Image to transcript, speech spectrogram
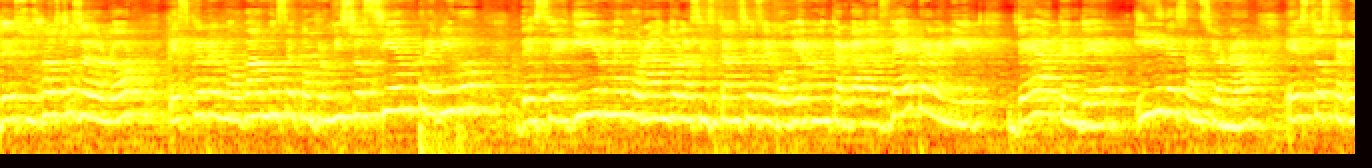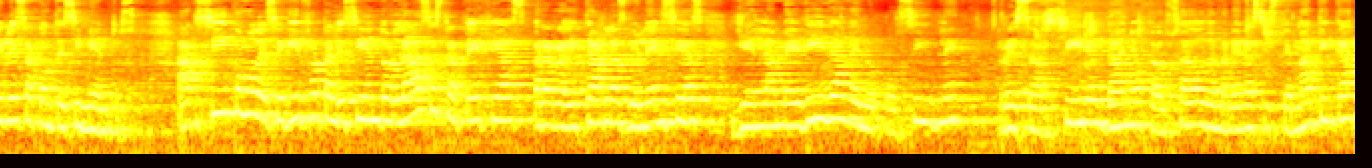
de sus rostros de dolor es que renovamos el compromiso siempre vivo de seguir mejorando las instancias del gobierno encargadas de prevenir, de atender y de sancionar estos terribles acontecimientos, así como de seguir fortaleciendo las estrategias para erradicar las violencias y en la medida de lo posible resarcir el daño causado de manera sistemática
